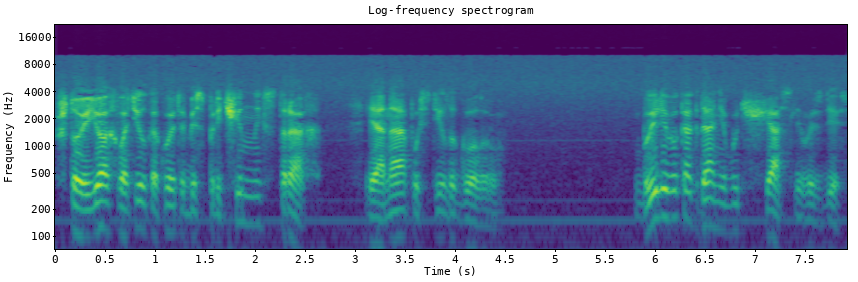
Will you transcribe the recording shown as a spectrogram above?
что ее охватил какой-то беспричинный страх, и она опустила голову. «Были вы когда-нибудь счастливы здесь?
